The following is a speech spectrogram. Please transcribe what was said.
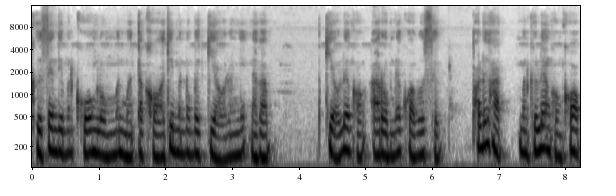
คือเส้นที่มันโค้งลงมันเหมือนตะขอที่มันลงไปเกี่ยวอย่างนี้นะครับ เกี่ยวเรื่องของอารมณ์และความรู้สึกพฤหัสมันคือเรื่องของครอบ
